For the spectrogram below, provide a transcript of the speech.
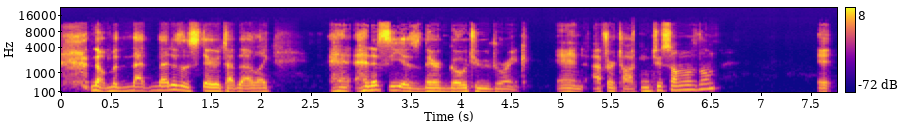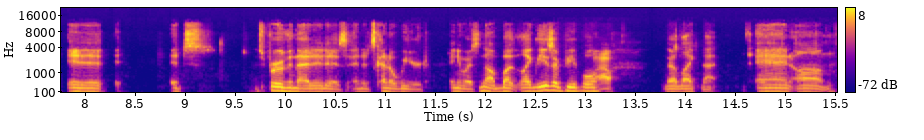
no, but that that is a stereotype that I like Hen- Hennessy is their go-to drink, and after talking to some of them, it it, it it's it's proven that it is, and it's kind of weird. Anyways, no, but like these are people Wow. that like that, and um,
